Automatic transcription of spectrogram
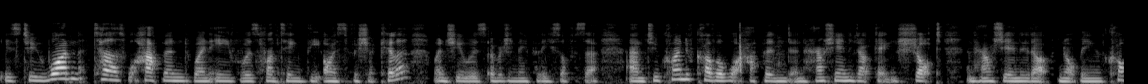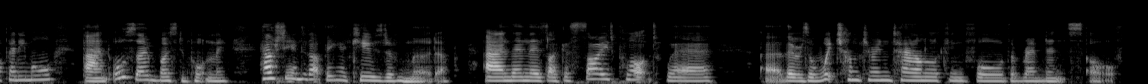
is to one, tell us what happened when Eve was hunting the Ice Fisher killer when she was originally a police officer, and to kind of cover what happened and how she ended up getting shot and how she ended up not being a cop anymore, and also, most importantly, how she ended up being accused of murder. And then there's like a side plot where uh, there is a witch hunter in town looking for the remnants of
